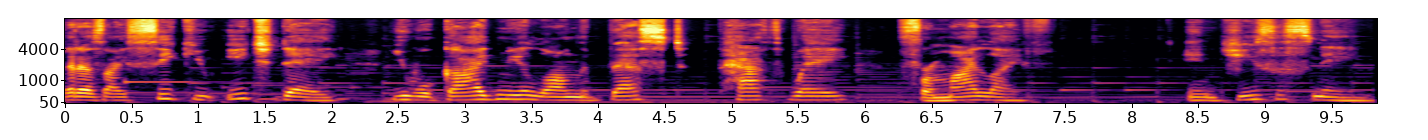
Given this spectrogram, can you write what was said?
that as I seek you each day, you will guide me along the best pathway for my life. In Jesus' name,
